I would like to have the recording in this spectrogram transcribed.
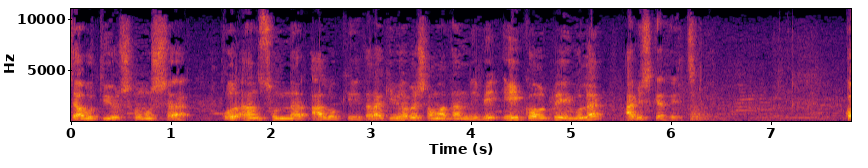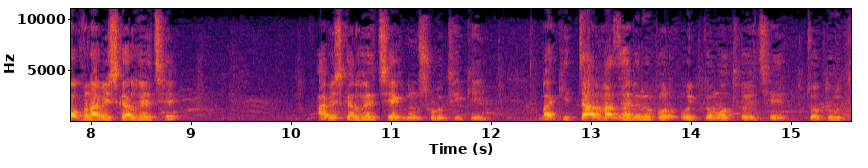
যাবতীয় সমস্যা কোরআন সুন্নার আলোকে তারা কীভাবে সমাধান নেবে, এই কল্পে এগুলা আবিষ্কার হয়েছে। কখন আবিষ্কার হয়েছে? আবিষ্কার হয়েছে একদম শুরু থেকে বাকি চার মাঝহাবের উপর ঐক্যমত হয়েছে চতুর্থ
